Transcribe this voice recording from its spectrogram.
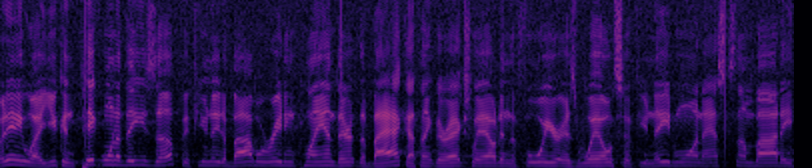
But anyway, you can pick one of these up if you need a Bible reading plan. They're at the back. I think they're actually out in the foyer as well. So if you need one, ask somebody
